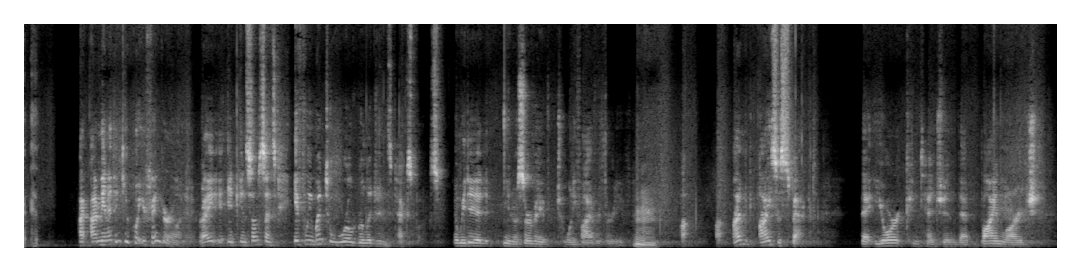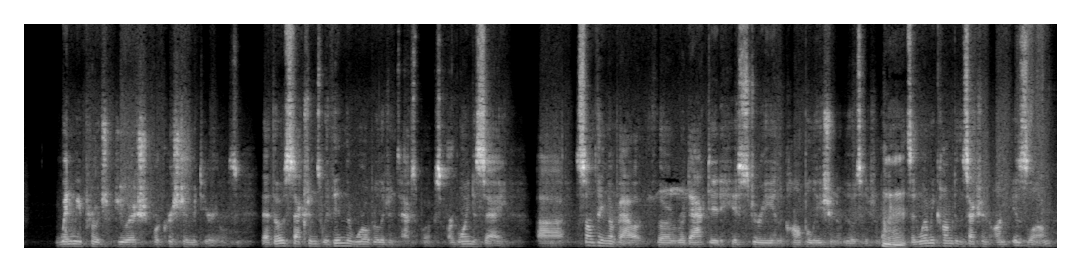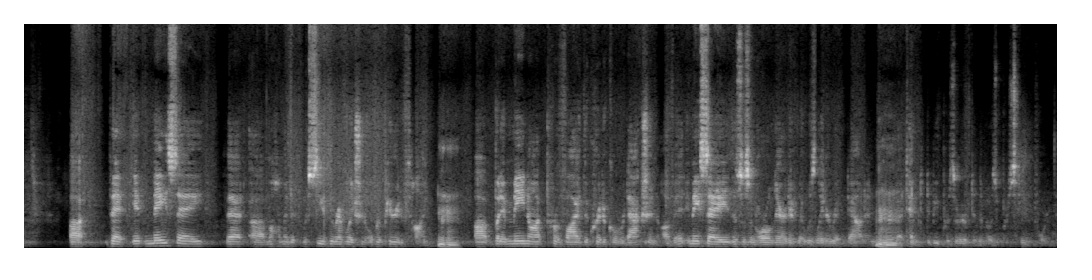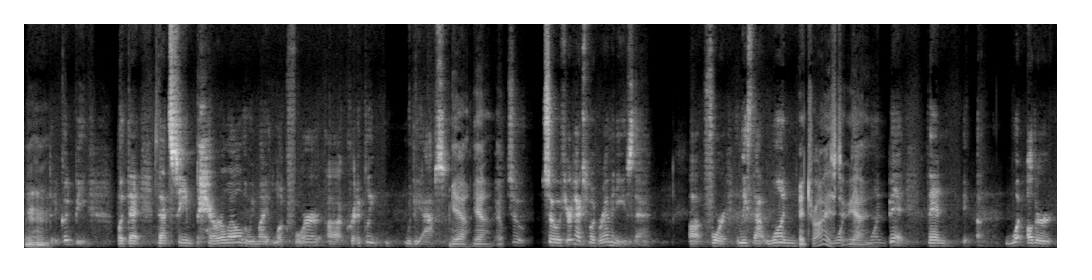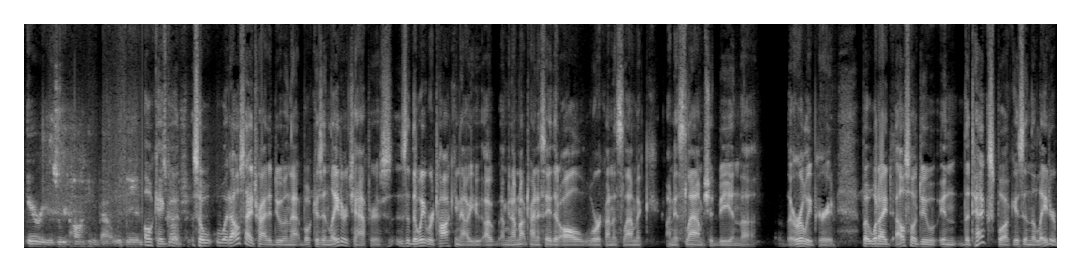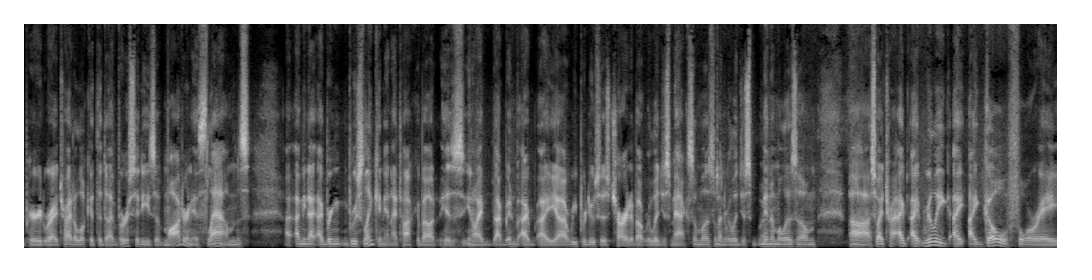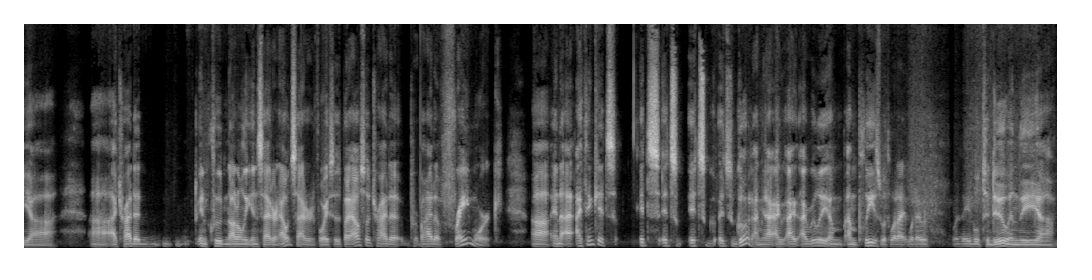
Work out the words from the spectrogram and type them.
I, I mean, I think you put your finger on it, right? In, in some sense, if we went to world religions textbooks and we did, you know, a survey of twenty-five or thirty, of them, uh, uh, I'm, I suspect that your contention that by and large, when we approach Jewish or Christian materials, that those sections within the world religion textbooks are going to say uh, something about the redacted history and the compilation of those initial documents. And when we come to the section on Islam, uh, that it may say that uh, Muhammad received the revelation over a period of time, Mhm. uh, but it may not provide the critical redaction of it. It may say this was an oral narrative that was later written down and Mhm. attempted to be preserved in the most pristine form that, Mhm. that it could be. But that that same parallel that we might look for uh, critically would be absent. yeah yeah So, so if your textbook remedies that uh, for at least that one, it tries to yeah that one bit, then uh, what other areas are we talking about within? Okay, good. So, what else I try to do in that book is in later chapters. Is that the way we're talking now? You, I, I mean, I'm not trying to say that all work on Islamic on Islam should be in the the early period, but what I also do in the textbook is in the later period where I try to look at the diversities of modern Islams. I, I mean, I, I bring Bruce Lincoln in. I talk about his, you know, I I, I, uh, reproduce his chart about religious maximalism and religious minimalism. Uh, so I try. I, I really I, I go for a. Uh, uh, I try to include not only insider and outsider voices, but I also try to provide a framework, uh, and I, I think it's it's it's it's it's good. I mean, I I, I really am I'm pleased with what I what I was able to do in the uh,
